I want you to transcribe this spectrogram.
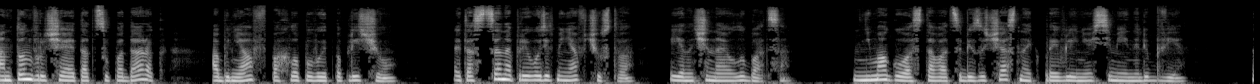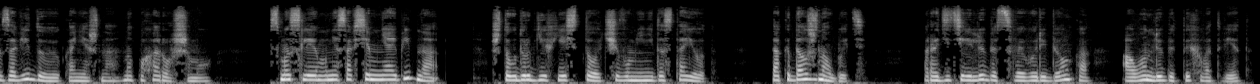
Антон вручает отцу подарок, обняв, похлопывает по плечу. Эта сцена приводит меня в чувство, и я начинаю улыбаться. Не могу оставаться безучастной к проявлению семейной любви. Завидую, конечно, но по-хорошему. В смысле, мне совсем не обидно, что у других есть то, чего мне недостает. Так и должно быть. Родители любят своего ребенка, а он любит их в ответ.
